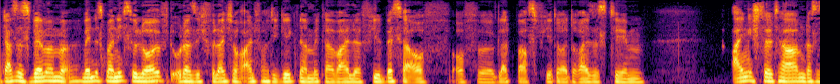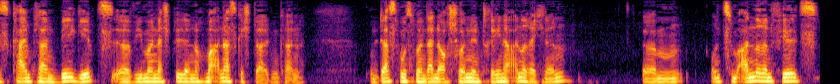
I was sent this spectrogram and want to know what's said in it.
das ist, wenn, man, wenn es mal nicht so läuft oder sich vielleicht auch einfach die Gegner mittlerweile viel besser auf, auf äh, Gladbachs 4-3-3-System eingestellt haben, dass es keinen Plan B gibt, äh, wie man das Spiel dann nochmal anders gestalten kann. Und das muss man dann auch schon dem Trainer anrechnen. Ähm, und zum anderen fehlt es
